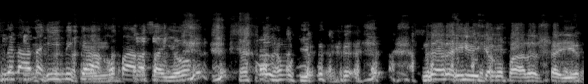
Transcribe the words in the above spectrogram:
Nananahimik ka ako para sa'yo. Alam mo yun? Nananahimik ako para sa iyo.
